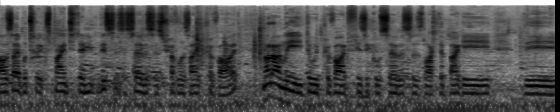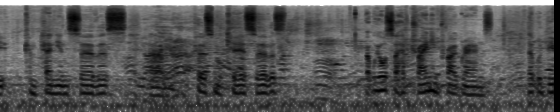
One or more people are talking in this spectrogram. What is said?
I was able to explain to them this is the services Travellers Aid provide. Not only do we provide physical services like the buggy, the companion service, um, personal care service, but we also have training programs that would be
